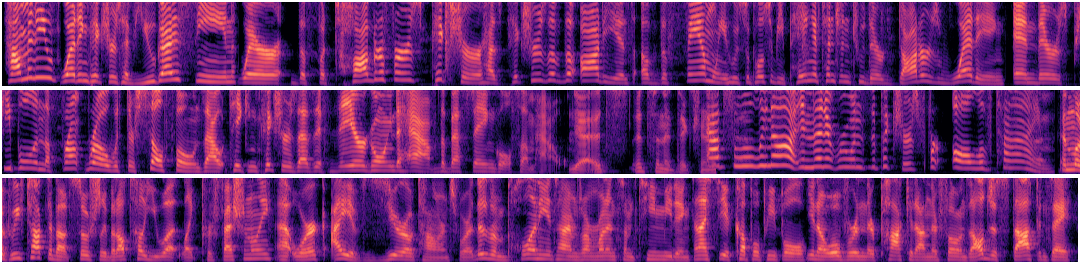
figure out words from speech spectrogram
How many wedding pictures have you guys seen where the photographer's picture has pictures of the audience of the family who's supposed to be paying attention to their daughter's wedding and there's people in the front row with their cell phones out taking pictures as if they're going to have the best angle somehow? Yeah, it's it's an addiction. Absolutely not. And then it ruins the pictures for all of time. And look, we've talked about socially, but I'll tell you what, like professionally at work, I have zero tolerance for it. There's been plenty of times where I'm running some team meeting and I see a couple people, you know, over in their pocket on their phones. I'll just stop and say,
